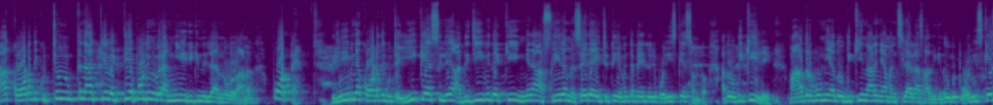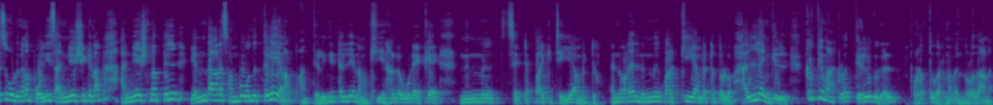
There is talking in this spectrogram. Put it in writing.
ആ കോടതി കുറ്റവിമുക്തനാക്കിയ വ്യക്തിയെ പോലും ഇവർ അംഗീകരിക്കുന്നില്ല എന്നുള്ളതാണ്. പോട്ടെ. ദിലീപിനെ കോടതി കുറ്റം. ഈ കേസിൽ അതിജീവിതയ്ക്ക് ഇങ്ങനെ അശ്ലീല മെസ്സേജ് അയച്ചിട്ട് ഇവന്റെ പേരിൽ ഒരു പോലീസ് കേസ് ഉണ്ടോ? അത് ഒതുക്കിയില്ലേ? മാതൃഭൂമി അത് ഒതുക്കി എന്നാണ് ഞാൻ മനസ്സിലാക്കാൻ സാധിക്കുന്നത്. ഒരു പോലീസ് കേസ് കൊടുക്കണം പോലീസ് അന്വേഷിക്കണം അന്വേഷണത്തിൽ എന്താണ് സംഭവം എന്ന് തെളിയണം. ആ തെളിഞ്ഞിട്ടല്ലേ നമുക്ക് ഇയാളുടെ കൂടെയൊക്കെ നിന്ന് സെറ്റപ്പാക്കി ചെയ്യാൻ പറ്റൂ എന്ന് പറഞ്ഞാൽ നിന്ന് വർക്ക് ചെയ്യാൻ പറ്റത്തുള്ളൂ. അല്ലെങ്കിൽ കൃത്യമായിട്ടുള്ള തെളിവുകൾ പുറത്തു വരണം എന്നുള്ളതാണ്.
